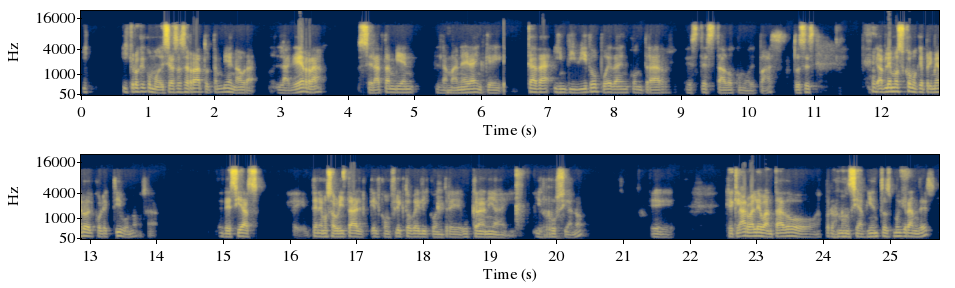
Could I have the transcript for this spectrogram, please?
Y, creo que como decías hace rato también, ahora, la guerra será también la manera en que cada individuo pueda encontrar este estado como de paz. Entonces, hablemos como que primero del colectivo, ¿no? O sea, decías, eh, tenemos ahorita el, conflicto bélico entre Ucrania y, Rusia, ¿no? Eh, que claro, ha levantado pronunciamientos muy grandes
